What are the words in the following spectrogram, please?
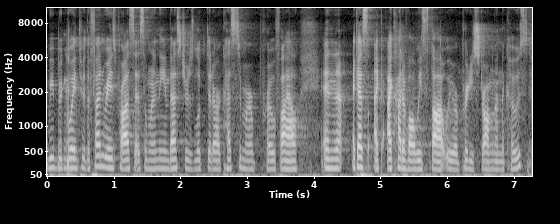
we've been going through the fundraise process, and when the investors looked at our customer profile, and I guess I, I, kind of always thought we were pretty strong on the coast.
